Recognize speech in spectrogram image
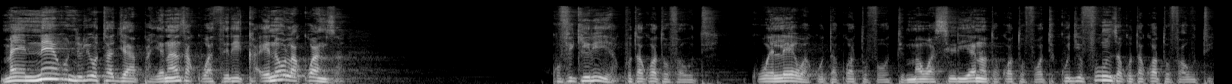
maeneo niliyotaja hapa yanaanza kuathirika. Eneo la kwanza kufikiria kutakuwa tofauti, kuelewa kutakuwa tofauti, mawasiliano yatakuwa tofauti, kujifunza kutakuwa tofauti,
